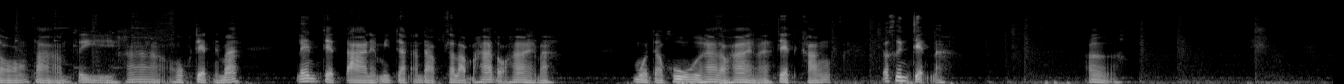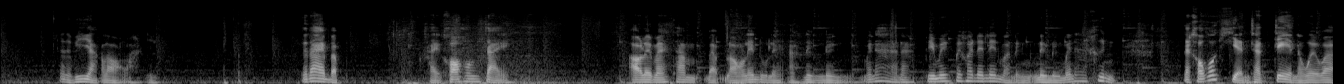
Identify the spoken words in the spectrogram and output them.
สองสามสี่ห้าหกเจ็ดเห็นไหมเล่นเจ็ดตาเนี่ยมีจัดอันดับสลับห้าต่อห้าเห็นไหมหมวดแต่คู่คือห้าต่อห้าเห็นไหมเจ็ดครั้งก็ขึ้นเจ็ดนะ เออ แต่พี่อยากลองว่ะจริงจะได้แบบไขข้อข้องใจ เอาเลยไหมทำแบบลองเล่นดูเลยอะหนึ่งหนึ่งไม่น่านะ พี่ไม่ไม่ค่อยได้เล่นว่ะหนึ่งหนึ่งหนึ่งไม่น่าขึ้น แต่เขาก็เขียนชัดเจนนะเว้ยว่า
